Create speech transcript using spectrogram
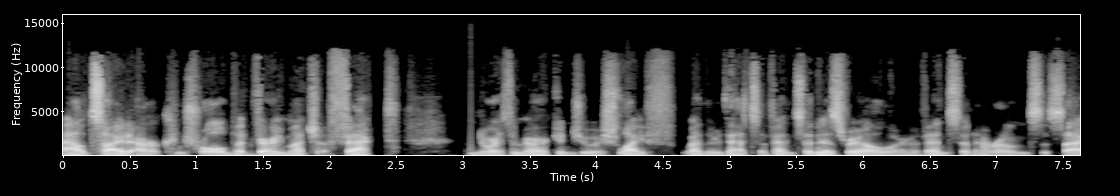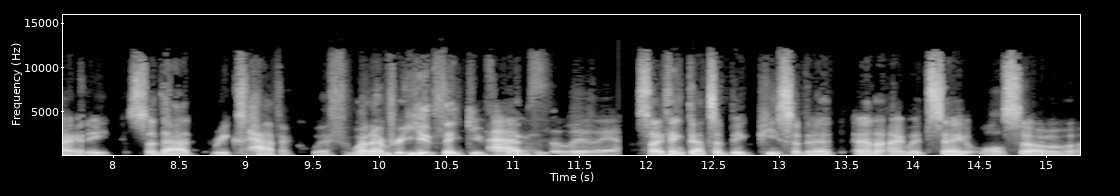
outside our control but very much affect North American Jewish life, whether that's events in Israel or events in our own society. So that wreaks havoc with whatever you think you've Absolutely. So I think that's a big piece of it. And I would say also,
